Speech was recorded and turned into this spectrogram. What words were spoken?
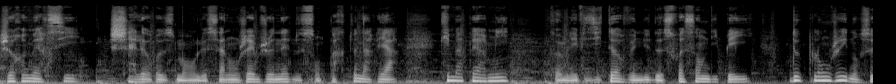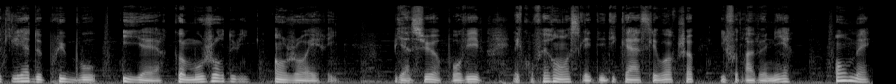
Je remercie chaleureusement le Salon J'aime Genève de son partenariat qui m'a permis comme les visiteurs venus de 70 pays, de plonger dans ce qu'il y a de plus beau hier comme aujourd'hui en joaillerie. Bien sûr, pour vivre les conférences, les dédicaces, les workshops, il faudra venir en mai.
